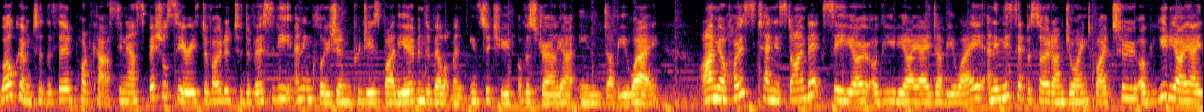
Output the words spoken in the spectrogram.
Welcome to the third podcast in our special series devoted to diversity and inclusion produced by the Urban Development Institute of Australia in WA. I'm your host, Tanya Steinbeck, CEO of UDIA WA, and in this episode, I'm joined by two of UDIA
